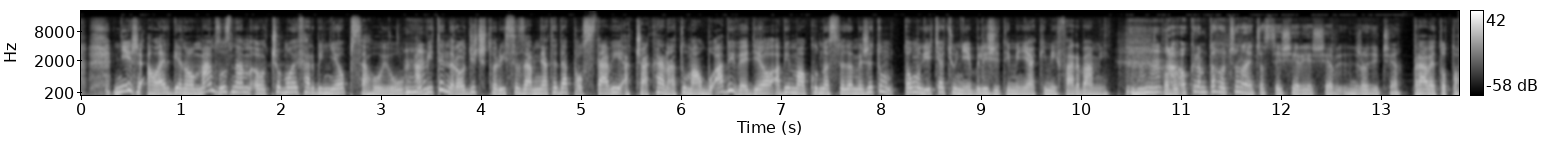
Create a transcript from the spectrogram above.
nie že alergenov, mám zoznam, čo moje farby neobsahujú, Mhm. aby ten rodič, ktorý sa za mňa teda postaví a čaká na tú malbu, aby vedel, aby mal kľudné svedomie, že tomu, tomu dieťaťu nebliží tými nejakými farbami. A okrem toho, čo najčastejšie riešia rodičia? Práve toto.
